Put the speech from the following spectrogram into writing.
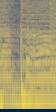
ternyata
